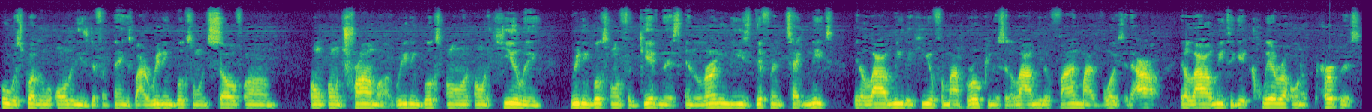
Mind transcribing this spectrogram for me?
who was struggling with all of these different things by reading books on self, um, on, on trauma, reading books on, on healing, reading books on forgiveness and learning these different techniques, it allowed me to heal from my brokenness. It allowed me to find my voice. It, how, it allowed me to get clearer on a purpose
